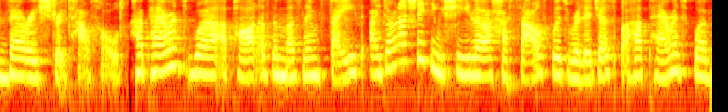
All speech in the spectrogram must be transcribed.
very strict household. Her parents were a part of the Muslim faith. I don't actually think Sheila herself was religious, but her parents were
